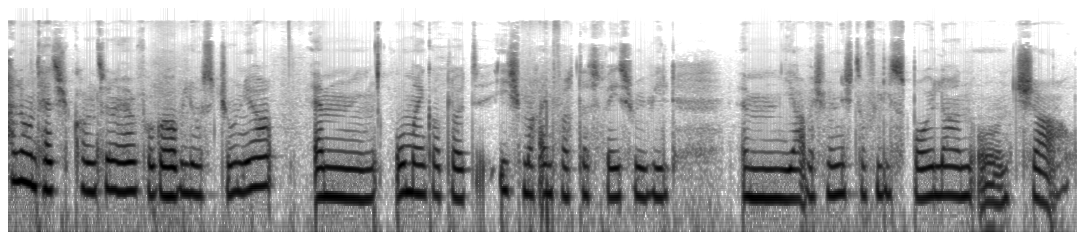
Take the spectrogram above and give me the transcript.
Hallo und herzlich willkommen zu einer neuen Folge Hobbylos Junior. Ähm, oh mein Gott, Leute, ich mache einfach das Face Reveal. Ähm, ja, aber ich will nicht so viel spoilern und ciao.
